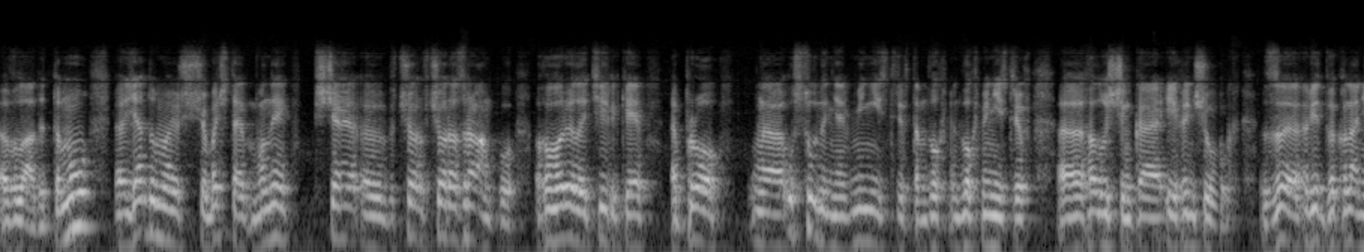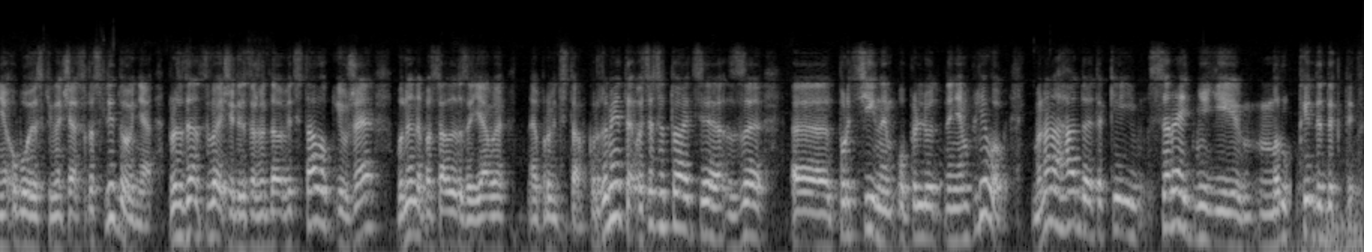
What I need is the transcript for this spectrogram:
влади. Тому я думаю, що бачите, вони ще вчора зранку говорили тільки про. Е, Усунення міністрів там двох двох міністрів е, Галущенка і Гринчук з від виконання обов'язків на час розслідування. Президент ввечері зажадав відставок, і вже вони написали заяви е, про відставку. Розумієте, оця ситуація з порційним оприлюдненням плівок вона нагадує такий середньої руки детектив.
